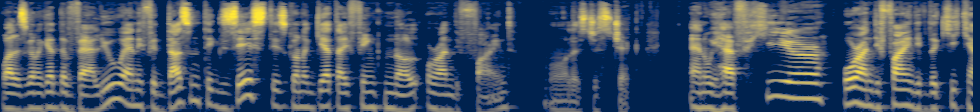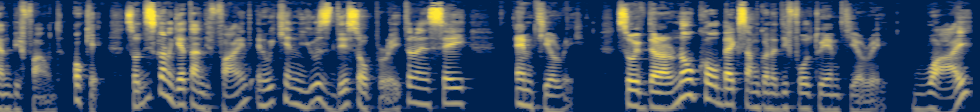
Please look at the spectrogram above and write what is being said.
well, it's going to get the value. And if it doesn't exist, it's going to get, I think, null or undefined. Well, let's just check. And we have here or undefined if the key can be found. Okay, so this is going to get undefined and we can use this operator and say empty array. So if there are no callbacks, I'm going to default to empty array. Why?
